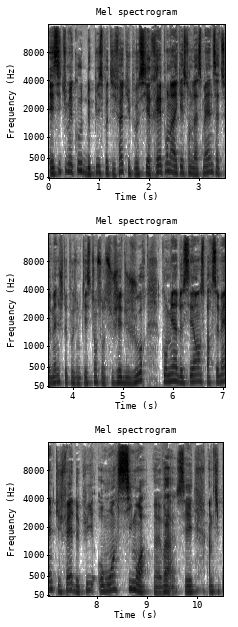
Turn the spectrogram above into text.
Et si tu m'écoutes depuis Spotify, tu peux aussi répondre à la question de la semaine. Cette semaine, je te pose une question sur le sujet du jour. Combien de séances par semaine tu fais depuis au moins 6 mois? Euh, Voilà, c'est un petit peu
